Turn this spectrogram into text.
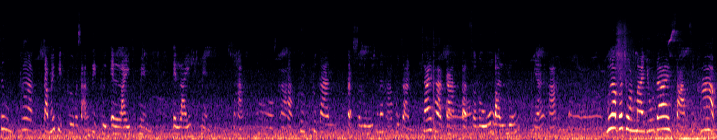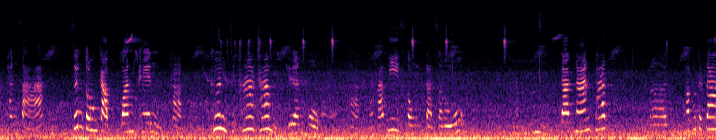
ซึ่งถ้าจำไม่ผิดคือภาษาอังกฤษคือ enlightenment enlightenment นะ คะค่ะคือคือการตรัสรู้ใช่ไหมคะครูจันทร์ใช่ค่ะ การตรัสรู้บรรลุเนี้ยนะคะอ๋อเมื่อพระชนมายุได้ 35พรรษา ซึ่งตรงกับวันเพ็ญค่ะ ขึ้น 15ค่ำเดือนค่ะ6นะคะที่ทรงตรัสรู้อืมจากนั้นพระเอ่อพระพุทธเจ้า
